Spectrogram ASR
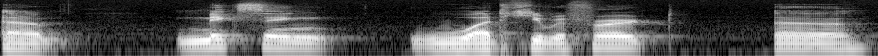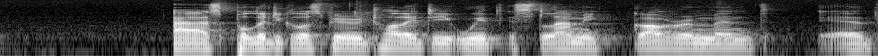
uh, mixing what he referred uh, as political spirituality with Islamic government it,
